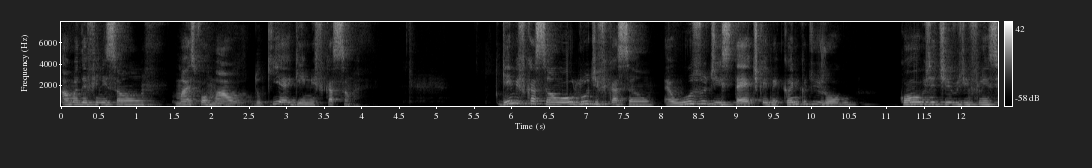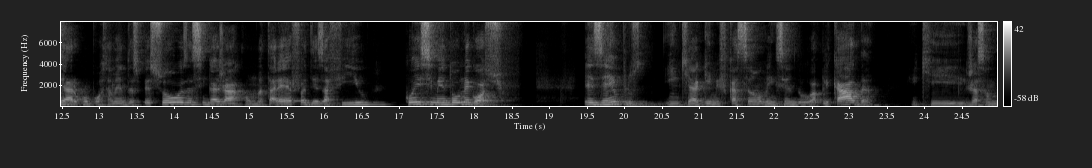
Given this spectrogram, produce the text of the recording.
a uma definição mais formal do que é gamificação. Gamificação ou ludificação é o uso de estética e mecânica de jogo com o objetivo de influenciar o comportamento das pessoas a se engajar com uma tarefa, desafio, conhecimento ou negócio. Exemplos em que a gamificação vem sendo aplicada e que já são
